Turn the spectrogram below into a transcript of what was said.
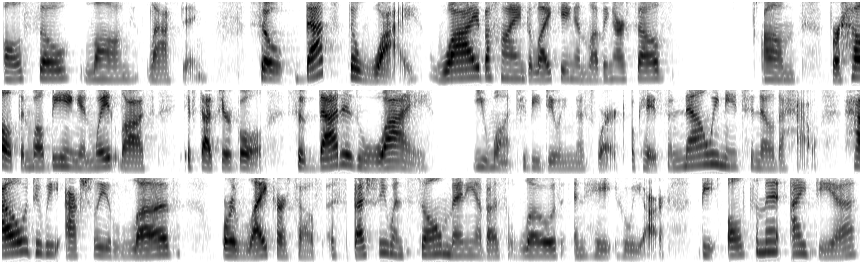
also long lasting. So that's the why. Why behind liking and loving ourselves um, for health and well being and weight loss, if that's your goal. So that is why you want to be doing this work. Okay, so now we need to know the how. How do we actually love or like ourselves, especially when so many of us loathe and hate who we are? The ultimate idea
